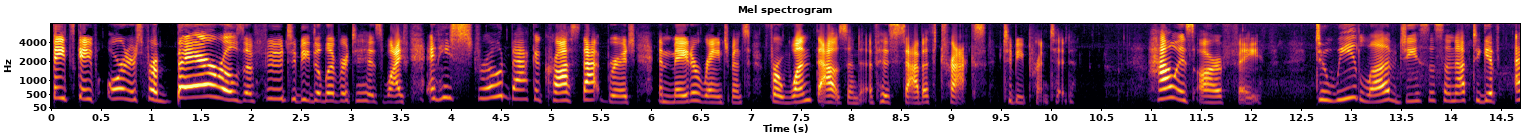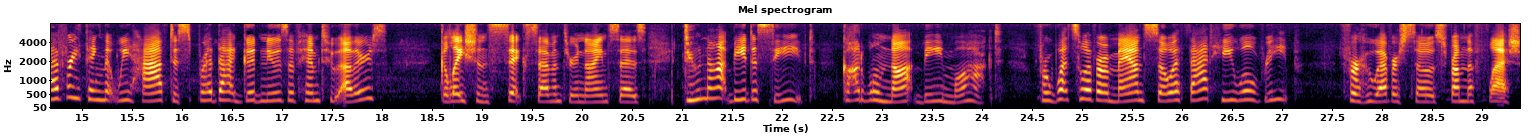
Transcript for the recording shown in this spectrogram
Bates gave orders for barrels of food to be delivered to his wife, and he strode back across that bridge and made arrangements for 1,000 of his Sabbath tracts to be printed. How is our faith? Do we love Jesus enough to give everything that we have to spread that good news of Him to others? Galatians 6 7 through 9 says, Do not be deceived. God will not be mocked. For whatsoever a man soweth, that he will reap. For whoever sows from the flesh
